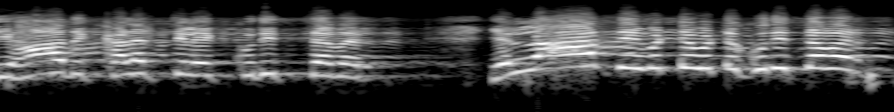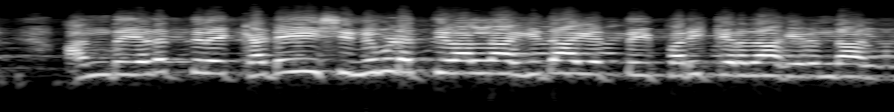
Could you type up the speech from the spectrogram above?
ஜிஹாது களத்திலே குதித்தவர் எல்லாத்தையும் விட்டு விட்டு குதித்தவர். அந்த இடத்திலே கடைசி நிமிடத்தில் அல்லாஹ் ஹிதாயத்தை பறிக்கிறதாக இருந்தால்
